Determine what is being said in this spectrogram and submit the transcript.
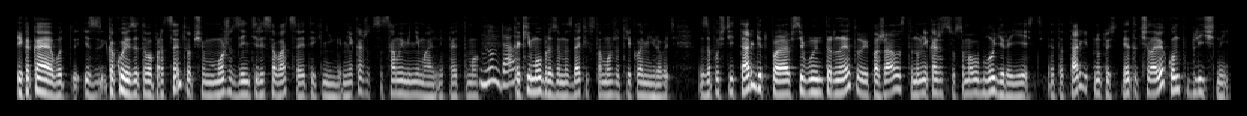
и какая вот из, какой из этого процент вообще может заинтересоваться этой книгой? Мне кажется, самый минимальный, поэтому ну, да. каким образом издательство может рекламировать? Запустить таргет по всему интернету, и пожалуйста. Но мне кажется, у самого блогера есть этот таргет. Ну, то есть этот человек, он публичный.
